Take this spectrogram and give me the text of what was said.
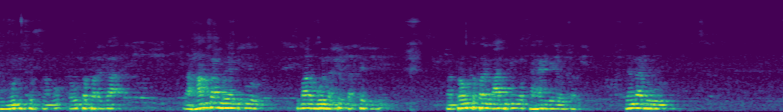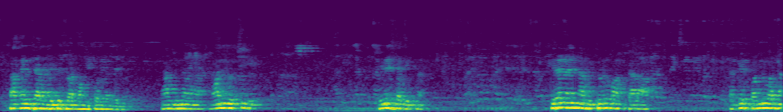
మేము నోటీస్ వస్తున్నాము ప్రభుత్వ పరంగా నా హాంకాంగ్ పోయేందుకు సుమారు మూడు లక్షలు ఖర్చయింది మన ప్రభుత్వ పరంగా ఆర్థికంగా సహాయం చేయగలుగుతారు. నిజంగా మీరు సహకరించాలని చెప్పేసి వారు మమ్మల్ని కోరడం జరిగింది. నాకు నిన్న మార్నింగ్ వచ్చి దినేష్ గారు చెప్పినారు. కిరణ్ అని నా మిత్రుడు మాకు చాలా దగ్గర బంధువు అన్న.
